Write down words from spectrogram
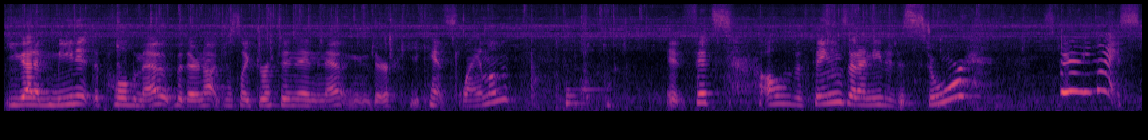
you gotta mean it to pull them out, but they're not just like drifting in and out and you can't slam them. It fits all of the things that I needed to store. It's very nice.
